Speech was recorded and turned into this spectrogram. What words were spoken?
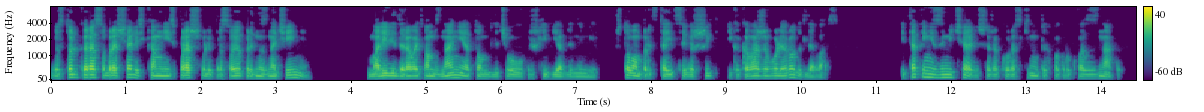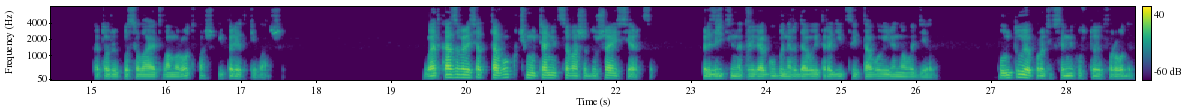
Вы столько раз обращались ко мне и спрашивали про свое предназначение, молили даровать вам знания о том, для чего вы пришли в явленный мир, что вам предстоит совершить и какова же воля рода для вас. И так и не замечали широко раскинутых вокруг вас знаков, которые посылают вам род ваш и предки ваши. Вы отказывались от того, к чему тянется ваша душа и сердце, презрительно кривя губы на родовые традиции того или иного дела бунтуя против самих устоев рода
